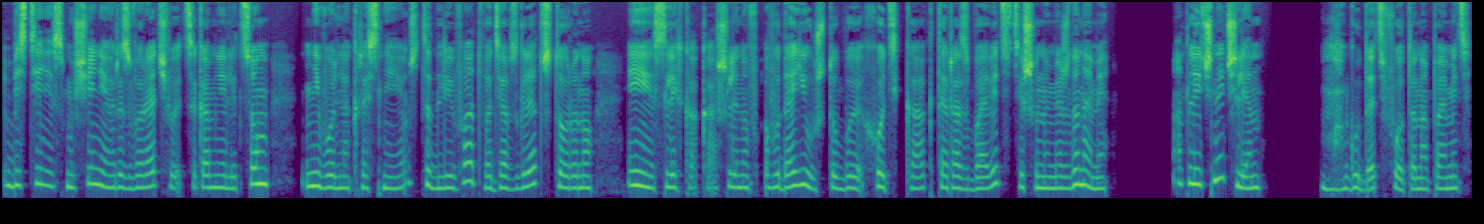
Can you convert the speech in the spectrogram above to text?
без тени смущения разворачивается ко мне лицом, невольно краснею, стыдливо отводя взгляд в сторону и, слегка кашлянув, выдаю, чтобы хоть как-то разбавить тишину между нами. Отличный член, «Могу дать фото на память».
